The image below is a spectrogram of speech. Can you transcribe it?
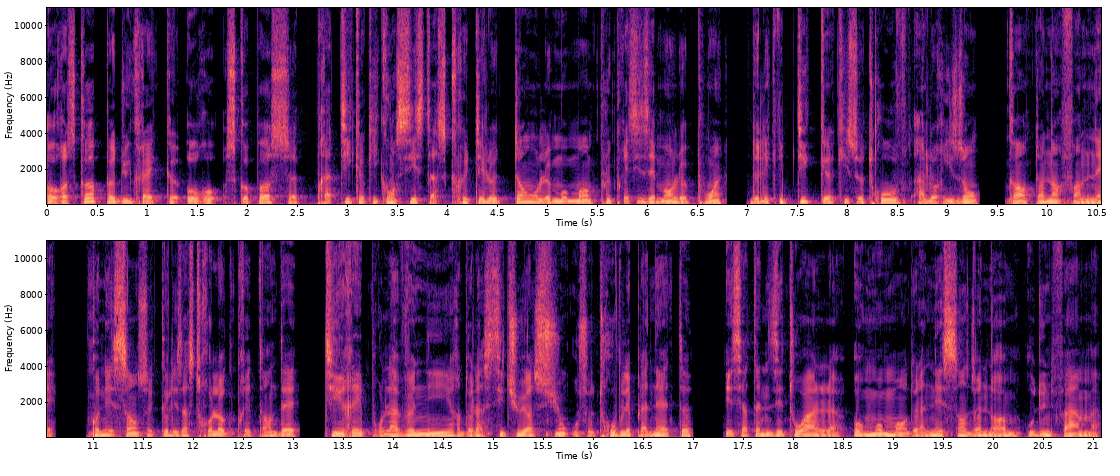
Horoscope du grec horoscopos, pratique qui consiste à scruter le temps, le moment, plus précisément le point de l'écliptique qui se trouve à l'horizon quand un enfant naît. Connaissance que les astrologues prétendaient tirer pour l'avenir de la situation où se trouvent les planètes et certaines étoiles au moment de la naissance d'un homme ou d'une femme.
